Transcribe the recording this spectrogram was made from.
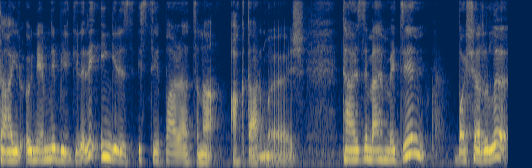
dair önemli bilgileri İngiliz istihbaratına aktarmış. Terzi Mehmet'in başarılı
